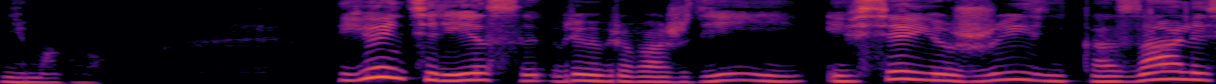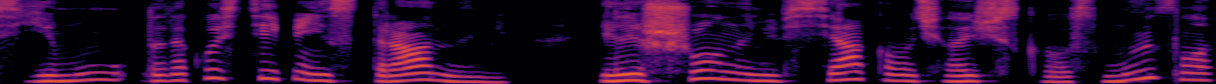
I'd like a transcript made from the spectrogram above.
не могло. Ее интересы, времяпровождение и вся ее жизнь казались ему до такой степени странными и лишенными всякого человеческого смысла,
